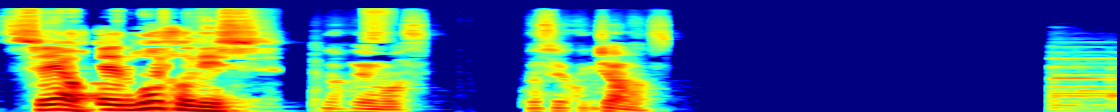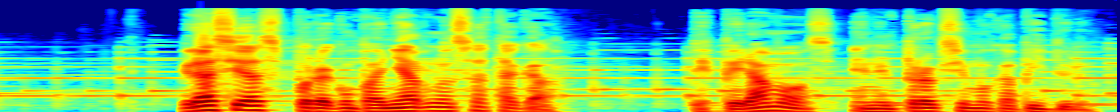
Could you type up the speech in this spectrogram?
Sea usted muy feliz. Nos vemos. Nos escuchamos. Gracias por acompañarnos hasta acá. Te esperamos en el próximo capítulo.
